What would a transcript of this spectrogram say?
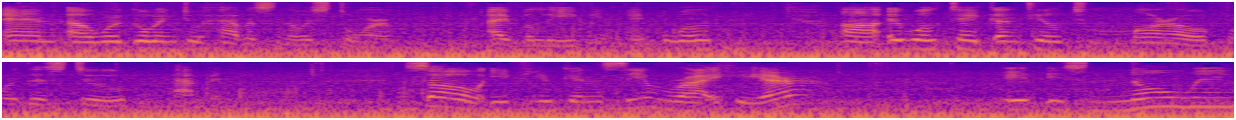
and uh, we're going to have a snowstorm. I believe it will. Uh, it will take until tomorrow for this to happen. So, if you can see right here, it is snowing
